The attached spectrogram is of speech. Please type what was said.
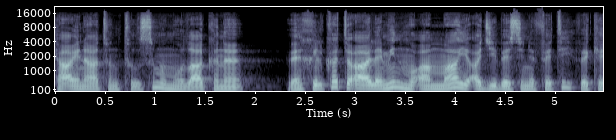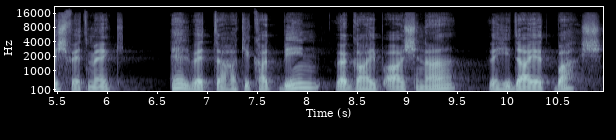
kainatın tılsım-ı muğlakını ve hılkat-ı alemin muammayı acibesini fetih ve keşfetmek, elbette hakikat bin ve gayb aşina ve hidayet bahş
